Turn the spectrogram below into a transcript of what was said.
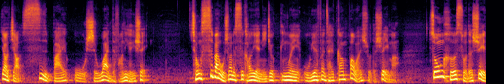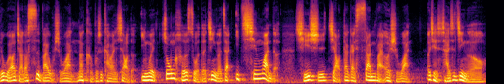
要缴四百五十万的房地产税。从四百五十万的思考点，你就因为五月份才刚报完所得税嘛，综合所得税如果要缴到四百五十万，那可不是开玩笑的，因为综合所得金额在一千万的，其实缴大概三百二十万，而且还是净额哦。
